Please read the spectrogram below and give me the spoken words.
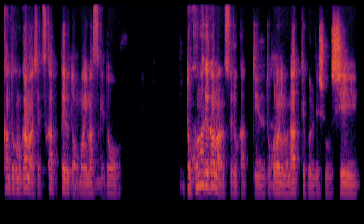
監督も我慢して使ってると思いますけど、どこまで我慢するかっていうところにもなってくるでしょうし、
